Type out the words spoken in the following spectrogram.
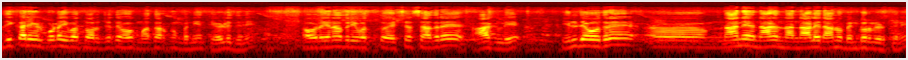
ಅಧಿಕಾರಿಗಳು ಕೂಡ ಇವತ್ತು ಅವ್ರ ಜೊತೆ ಹೋಗಿ ಮಾತಾಡ್ಕೊಂಡು ಬನ್ನಿ ಅಂತ ಹೇಳಿದ್ದೀನಿ. ಅವ್ರು ಏನಾದರೂ ಇವತ್ತು ಯಶಸ್ಸಾದರೆ ಆಗಲಿ. ಇಲ್ಲದೆ ಹೋದರೆ ನಾನೇ, ನಾಳೆ ನಾಳೆ ನಾನು ಬೆಂಗಳೂರಲ್ಲಿ ಇರ್ತೀನಿ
